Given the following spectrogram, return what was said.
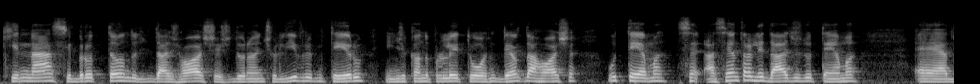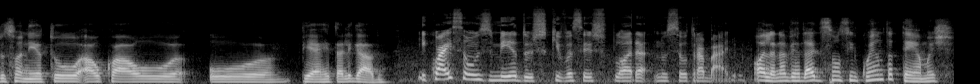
que nasce brotando das rochas durante o livro inteiro, indicando para o leitor, dentro da rocha, o tema, a centralidade do tema é, do soneto ao qual o Pierre está ligado. E quais são os medos que você explora no seu trabalho? Olha, na verdade são 50 temas.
